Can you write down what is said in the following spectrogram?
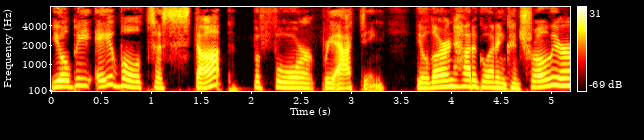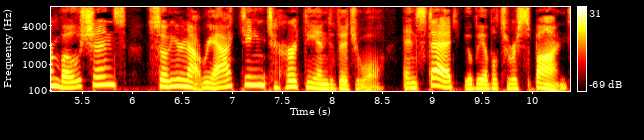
you'll be able to stop before reacting. You'll learn how to go ahead and control your emotions so you're not reacting to hurt the individual. Instead, you'll be able to respond.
